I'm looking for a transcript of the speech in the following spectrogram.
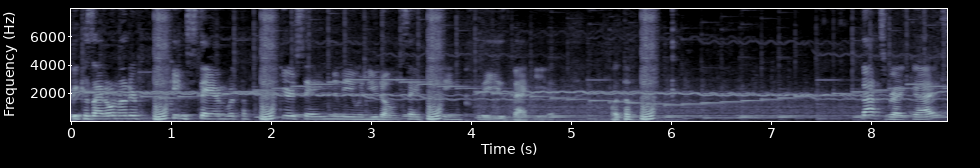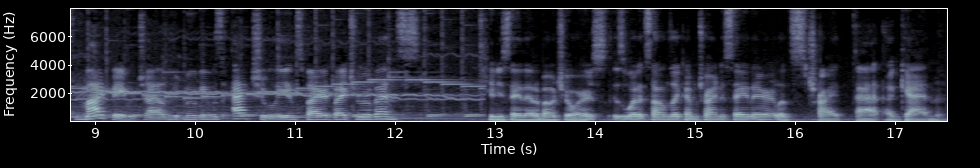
because I don't understand what the you're saying to me when you don't say please, Becky. What the? That's right, guys. My favorite childhood movie was actually inspired by true events. Can you say that about yours? Is what it sounds like I'm trying to say there? Let's try that again.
